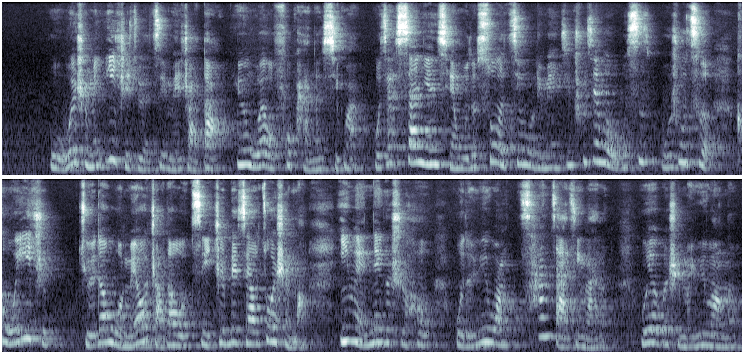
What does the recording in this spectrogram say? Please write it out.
我为什么一直觉得自己没找到？因为我有复盘的习惯。我在三年前，我的所有记录里面已经出现过无数无数次，可我一直觉得我没有找到我自己这辈子要做什么。因为那个时候我的欲望掺杂进来了。我有个什么欲望呢？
